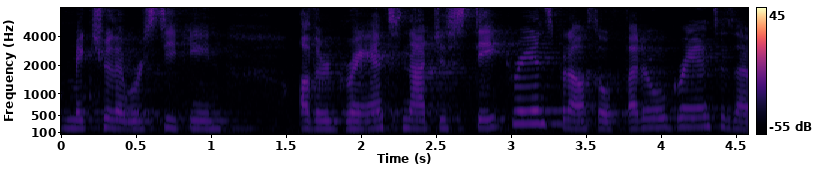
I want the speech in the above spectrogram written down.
make sure that we're seeking other grants, not just state grants, but also federal grants, as I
